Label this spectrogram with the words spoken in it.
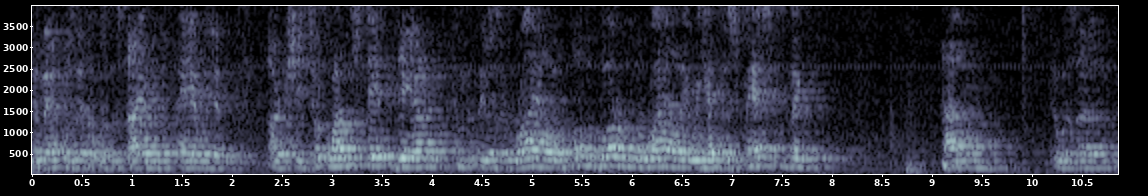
and that was. It was the same with the family. And oh, she took one step down, and there was a rail, and on the bottom of the rail there we had this massive big. Um, it was a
